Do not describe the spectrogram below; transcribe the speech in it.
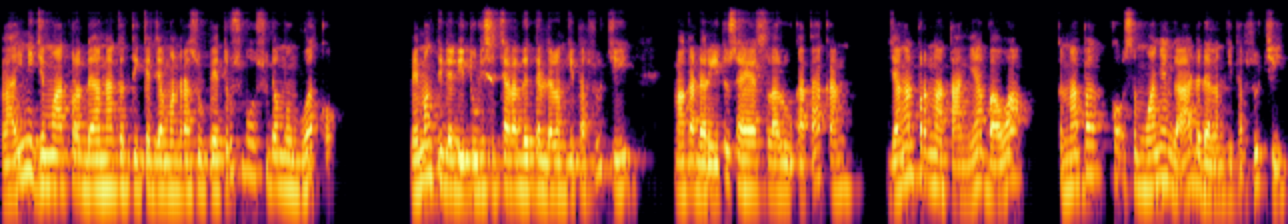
lah ini jemaat perdana ketika zaman Rasul Petrus oh, sudah membuat kok. Memang tidak ditulis secara detail dalam kitab suci, maka dari itu saya selalu katakan, jangan pernah tanya bahwa kenapa kok semuanya nggak ada dalam kitab suci.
